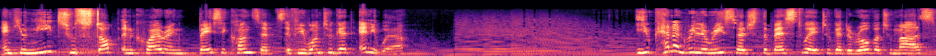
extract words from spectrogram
And you need to stop inquiring basic concepts if you want to get anywhere. You cannot really research the best way to get a rover to Mars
